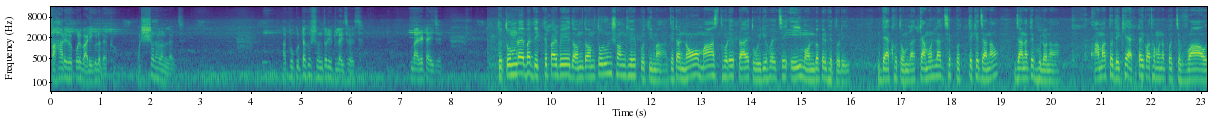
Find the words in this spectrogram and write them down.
পাহাড়ের ওপরে বাড়িগুলো দেখো। অসাধারণ লাগছে। আর পুকুরটা খুব সুন্দর ইউটিলাইজ হয়েছে। বাইরেটা এই যে। তো তোমরা এবার দেখতে পারবে দমদম তরুণ সংঘের প্রতিমা, যেটা ন মাস ধরে প্রায় তৈরি হয়েছে এই মণ্ডপের ভেতরেই। দেখো তোমরা, কেমন লাগছে প্রত্যেকে জানাও, জানাতে ভুলো না। আমার তো দেখে একটাই কথা মনে পড়ছে, ওয়াও,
